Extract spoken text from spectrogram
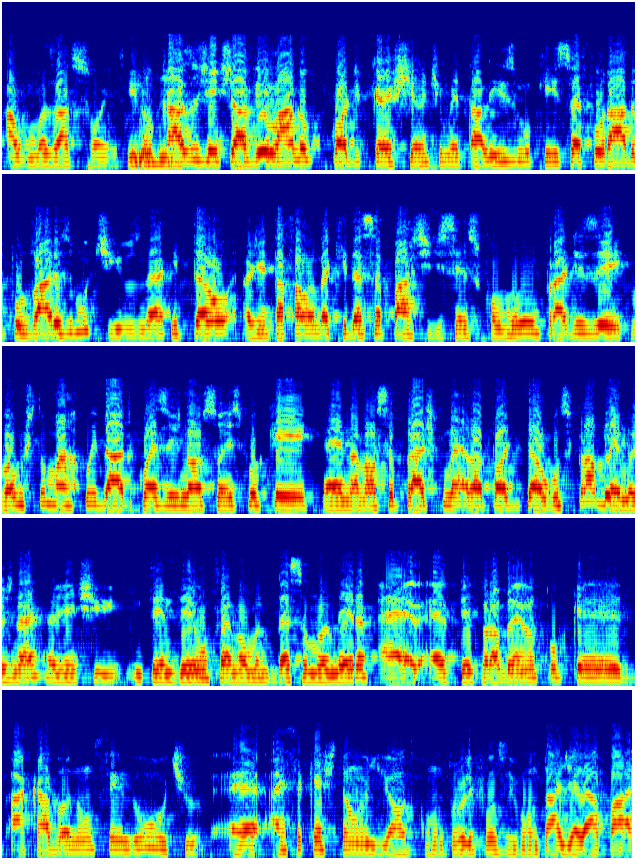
algumas ações. E no caso, a gente já viu lá no podcast antimentalismo que isso é furado por vários motivos, né? Então, a gente tá falando aqui dessa parte de senso comum pra dizer, vamos tomar cuidado com essas noções porque é, na nossa prática ela pode ter alguns problemas, né? A gente entender um fenômeno dessa maneira. É, é, tem problema porque acaba não sendo útil. É, essa questão de autocontrole, força de vontade, ela, apa-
